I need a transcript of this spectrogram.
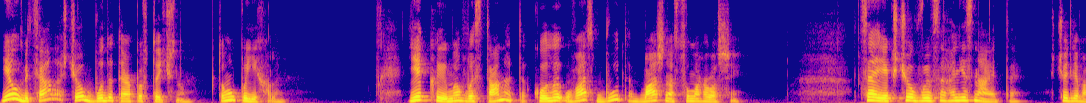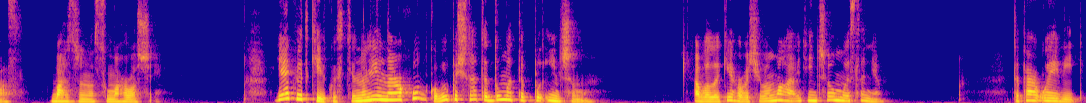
Я обіцяла, що буде терапевтично, тому поїхали. Якими ви станете, коли у вас буде бажана сума грошей? Це якщо ви взагалі знаєте, що для вас бажана сума грошей. Як від кількості нулів на рахунку, ви почнете думати по-іншому. А великі гроші вимагають іншого мислення. Тепер уявіть,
